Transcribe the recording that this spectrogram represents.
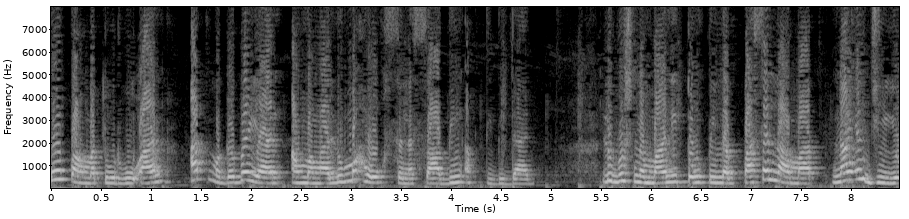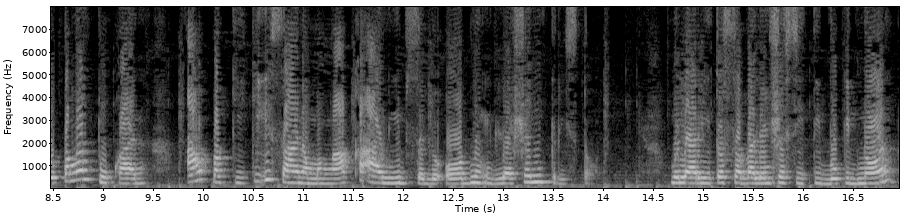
upang maturuan at magabayan ang mga lumahok sa nasabing aktibidad. Lubos naman itong pinagpasalamat ng LGU Pangantukan ang pagkikiisa ng mga kaanib sa loob ng Iglesia ni Cristo. Mula rito sa Valencia City, Bukidnon,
